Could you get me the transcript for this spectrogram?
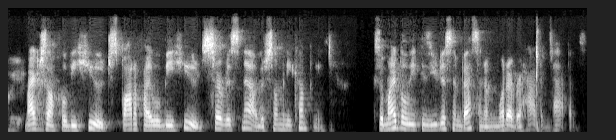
Oh, yeah. Microsoft will be huge. Spotify will be huge. ServiceNow, there's so many companies. So my belief is you just invest in them, whatever happens, happens.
